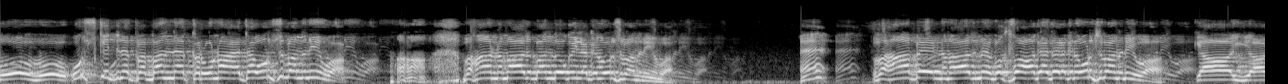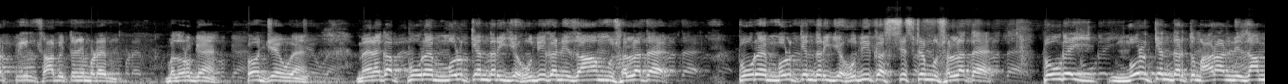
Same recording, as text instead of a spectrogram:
وہ وہ عرس کتنے پابند ہے کرونا آیا تھا، عرس بند نہیں ہوا۔ ہاں وہاں نماز بند ہو گئی، لیکن عرس بند نہیں ہوا۔ وہاں پہ نماز میں وقفہ آ گیا تھا، لیکن عرس بند نہیں ہوا۔ کیا یار پیر صاحب اتنے بڑے بزرگ ہیں، پہنچے ہوئے ہیں۔ میں نے کہا، پورے ملک کے اندر یہودی کا نظام مسلط ہے۔ پورے ملک کے اندر یہودی کا سسٹم مسلط ہے۔ پورے ملک کے اندر تمہارا نظام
